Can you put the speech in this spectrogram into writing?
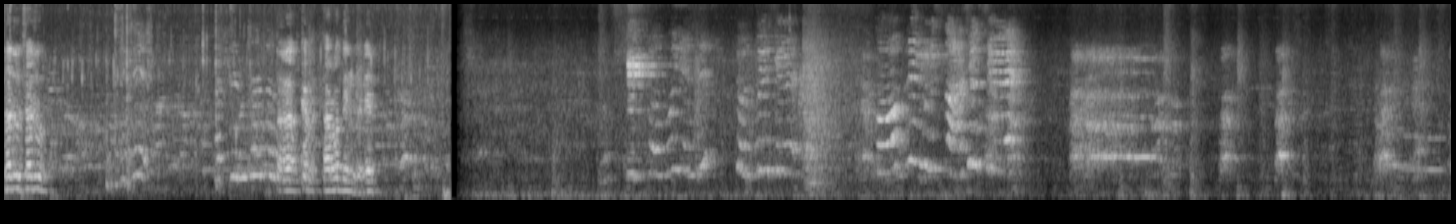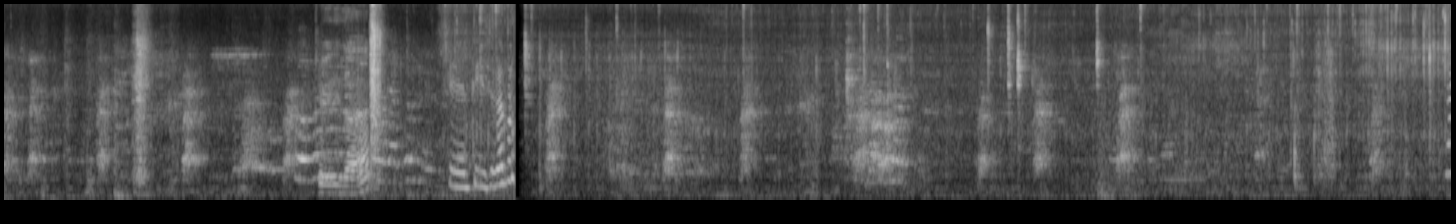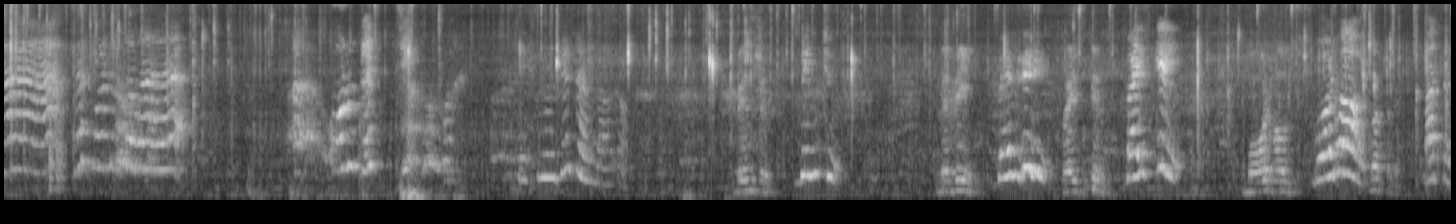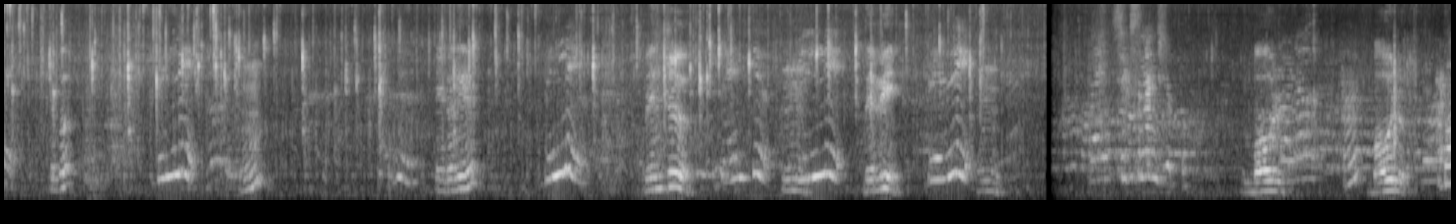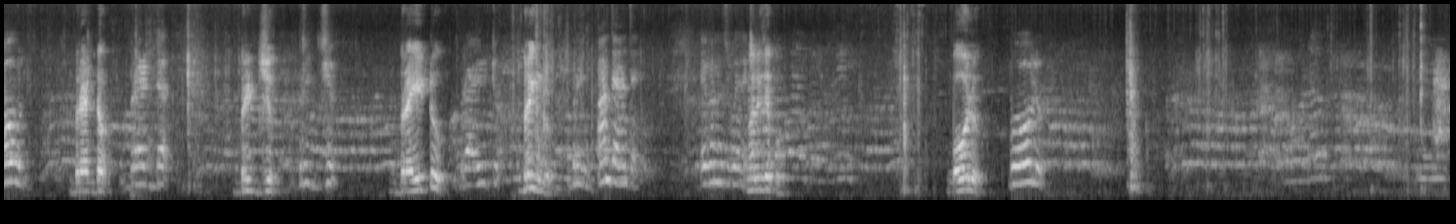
చదువు చదువు అక్కడ తర్వాత ఇదిగా తీసుకున్నప్పుడు bench. Bench. Berry. Berry. Bicycle. Bicycle. Board house board house birthday. Birthday. చెప్పు. బిల్లి? ఏంటది? Billy bench. Bench. Billy berry berry. Six నుంచి చెప్పు. Bowl. Bowl. Bowl. Bread. Bread. Bridge. Bridge. Bright. Bright. Bring. Bring. అంతే అంతే. ఎక్కడి నుంచి పోయి మళ్ళీ చెప్పు. Bowl. Bowl.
